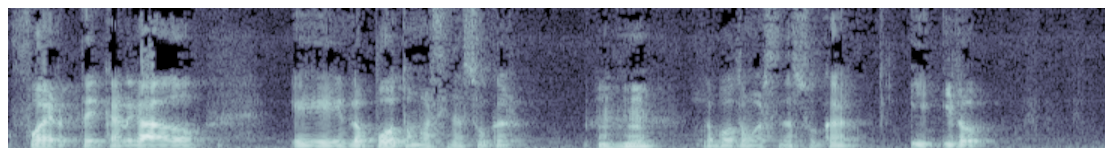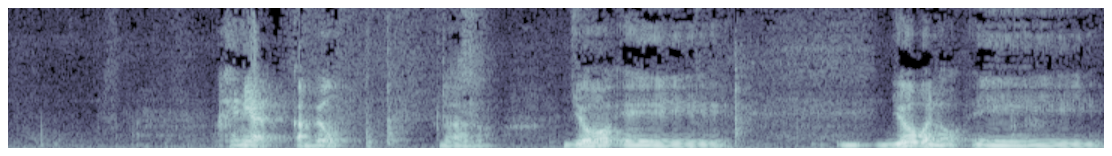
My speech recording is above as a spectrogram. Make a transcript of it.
fuerte, cargado. eh, lo puedo tomar sin azúcar. Lo puedo tomar sin azúcar. Y, y lo. Genial, campeón. Claro. Yo, eh, yo bueno, eh,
